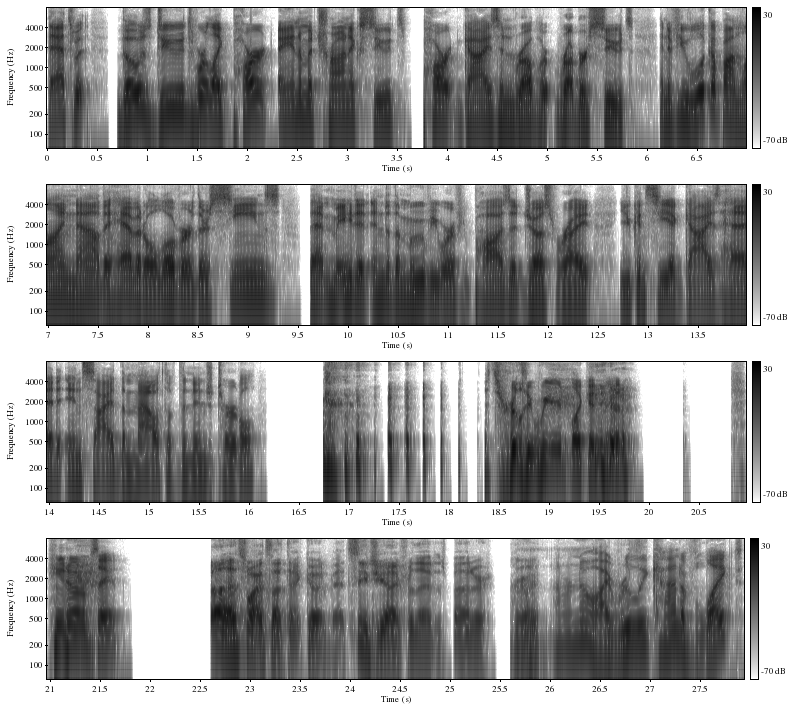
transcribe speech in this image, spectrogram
That's what those dudes were like part animatronic suits, part guys in rubber rubber suits. And if you look up online now, they have it all over. There's scenes that made it into the movie where if you pause it just right, you can see a guy's head inside the mouth of the Ninja Turtle. It's really weird looking, man. You know what I'm saying? Oh, that's why it's not that good, man. CGI for that is better, I right? don't, I don't know. I really kind of liked.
